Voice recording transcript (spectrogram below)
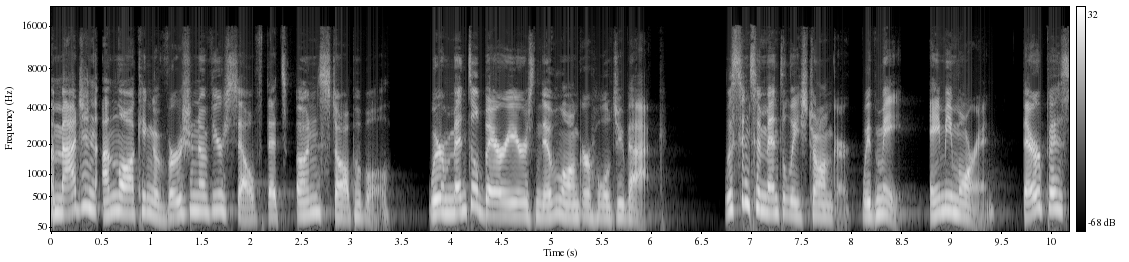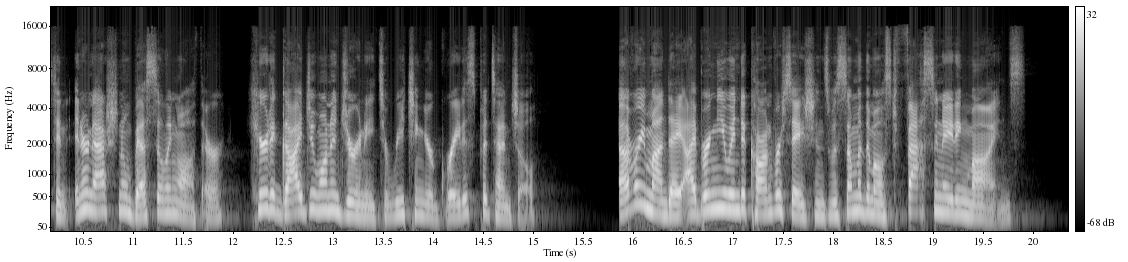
Imagine unlocking a version of yourself that's unstoppable, where mental barriers no longer hold you back. Listen to Mentally Stronger with me, Amy Morin, therapist and international bestselling author, here to guide you on a journey to reaching your greatest potential. Every Monday, I bring you into conversations with some of the most fascinating minds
